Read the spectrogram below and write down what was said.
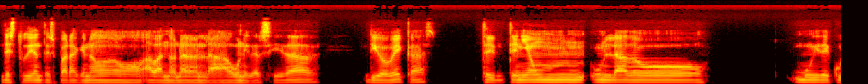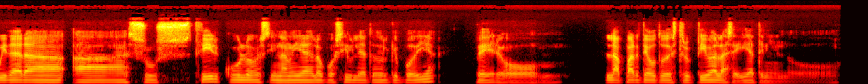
de, estudiantes para que no abandonaran la universidad, dio becas. tenía un, un lado muy de cuidar a, a, sus círculos y en la medida de lo posible a todo el que podía, pero la parte autodestructiva la seguía teniendo.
